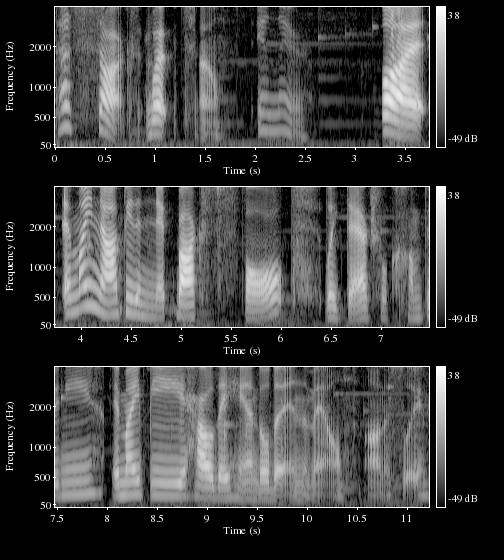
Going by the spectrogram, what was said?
That sucks. What? Oh, in there. But it might not be the Nickbox fault, like the actual company. It might be how they handled it in the mail, honestly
